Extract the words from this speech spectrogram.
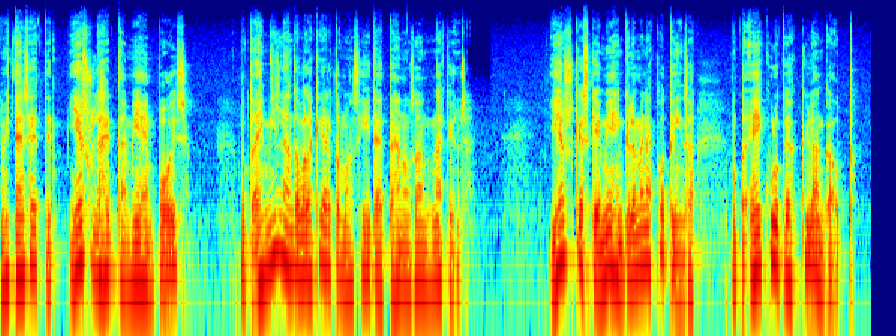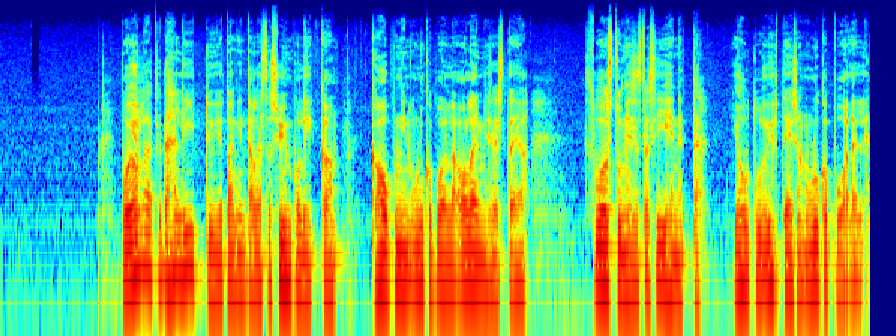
Nimittäin se, että Jeesus lähettää miehen pois, mutta ei millään tavalla kertomaan siitä, että hän on saanut näkönsä. Jeesus keskee miehen kyllä mennä kotiinsa, mutta ei kulkea kylän kautta. Voi olla, että tähän liittyy jotakin tällaista symboliikkaa kaupungin ulkopuolella olemisesta ja suostumisesta siihen, että joutuu yhteisön ulkopuolelle.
